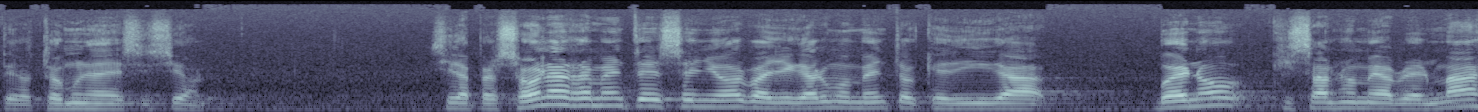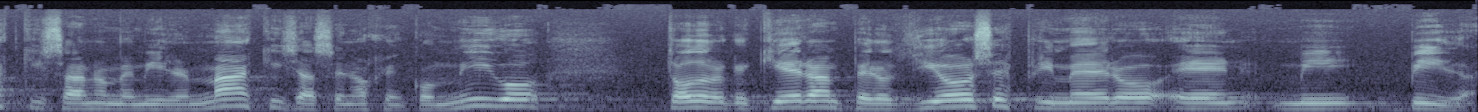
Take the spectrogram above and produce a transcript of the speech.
Pero tome una decisión. Si la persona realmente del Señor va a llegar un momento que diga, bueno, quizás no me hablen más, quizás no me miren más, quizás se enojen conmigo, todo lo que quieran, pero Dios es primero en mi vida.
